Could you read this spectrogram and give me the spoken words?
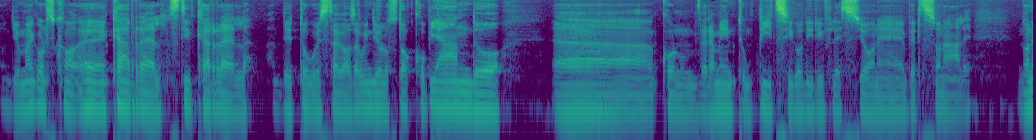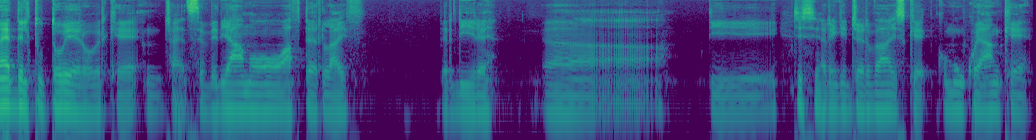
oddio, Michael Scott, eh, Carrell, Steve Carrell detto questa cosa, quindi io lo sto copiando eh, con veramente un pizzico di riflessione personale. Non è del tutto vero perché mm, cioè, se vediamo Afterlife, per dire, eh, di Sì, sì. Ricky Gervais, che comunque anche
